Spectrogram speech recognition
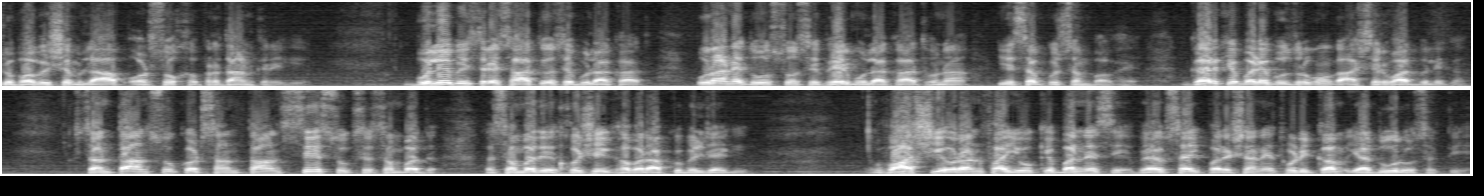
जो भविष्य में लाभ और सुख प्रदान करेगी। बुले बिस्तरे साथियों से मुलाकात, पुराने दोस्तों से फिर मुलाकात होना यह सब कुछ संभव है। घर के बड़े बुज़ुर्गों का आशीर्वाद मिलेगा। संतान सुख और संतान से सुख से संबंध संबंधित खुशी की खबर आपको मिल जाएगी। वाशी और अनफा योग के बनने से व्यावसायिक परेशानियाँ थोड़ी कम या दूर हो सकती है।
